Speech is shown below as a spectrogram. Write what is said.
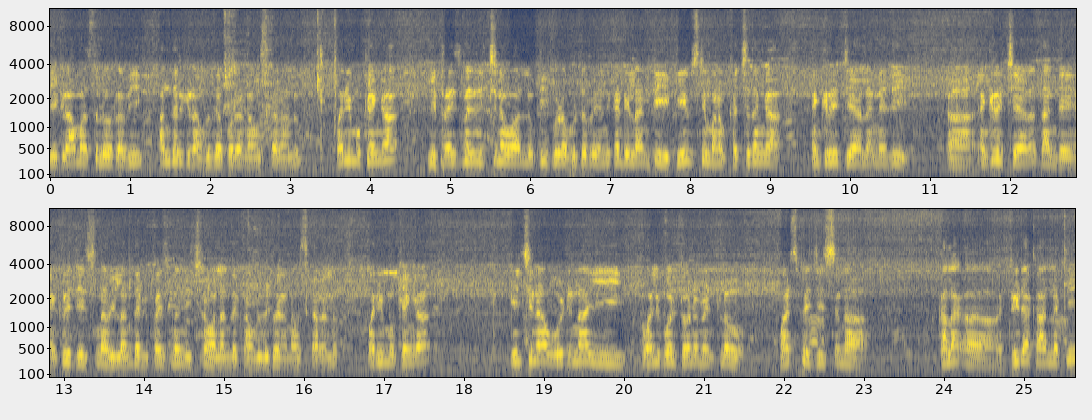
ఈ గ్రామస్తులు రవి అందరికీ నా హృదయపూర్వక నమస్కారాలు. మరీ ముఖ్యంగా ఈ ప్రైజ్ మనీ ఇచ్చిన వాళ్ళకి కూడా హృదయపూర్వ ఎందుకంటే ఇలాంటి గేమ్స్ని మనం ఖచ్చితంగా ఎంకరేజ్ చేయాలనేది ఎంకరేజ్ చేయాలి? దాన్ని ఎంకరేజ్ చేసిన వీళ్ళందరికీ ప్రయత్నం ఇచ్చిన వాళ్ళందరికీ నా హృదయపూర్వక నమస్కారాలు. మరీ ముఖ్యంగా గెలిచిన ఓడిన ఈ వాలీబాల్ టోర్నమెంట్లో పార్టిసిపేట్ చేసిన కళా క్రీడాకారులకి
